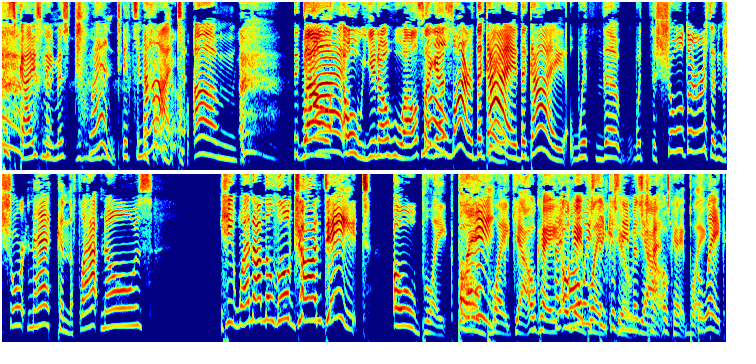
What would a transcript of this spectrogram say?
this guy's name is Trent? It's not. Um the well, guy oh, you know who else? no, I guess Mar, the guy, the guy with the with the shoulders and the short neck and the flat nose. He went on the Lil Jon date. Oh, Blake. Oh, Blake. Oh, Blake. Yeah. Okay. I okay. always Blake think his too. name is yeah, Trent. Okay. Blake. Blake.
